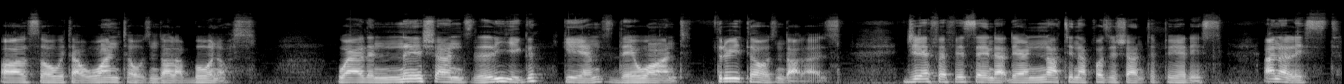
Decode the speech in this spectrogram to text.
also with a $1,000 bonus. While the Nations League games, they want $3,000. JFF is saying that they are not in a position to pay this. Analyst.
